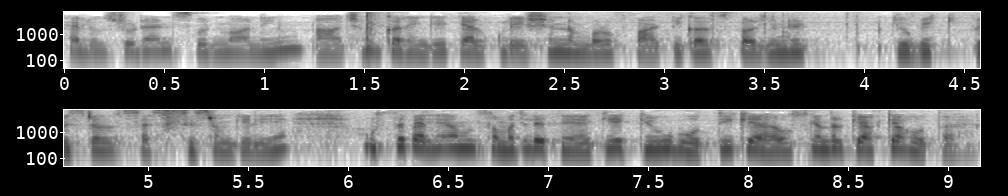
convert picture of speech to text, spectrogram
हेलो स्टूडेंट्स गुड मॉर्निंग आज हम करेंगे calculation number of particles per unit cubic crystal system के लिए। उससे पहले हम समझ लेते हैं कि ये क्यूब होती क्या है, उसके अंदर क्या क्या होता है।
